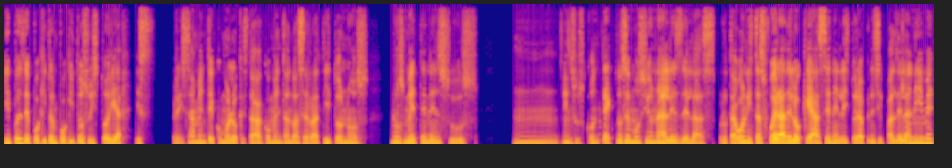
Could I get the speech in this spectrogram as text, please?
Y pues de poquito en poquito su historia es precisamente como lo que estaba comentando hace ratito. Nos, nos meten en sus, mm, en sus contextos emocionales de las protagonistas fuera de lo que hacen en la historia principal del anime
